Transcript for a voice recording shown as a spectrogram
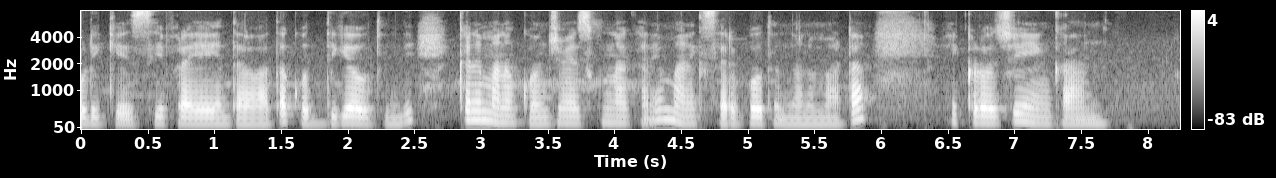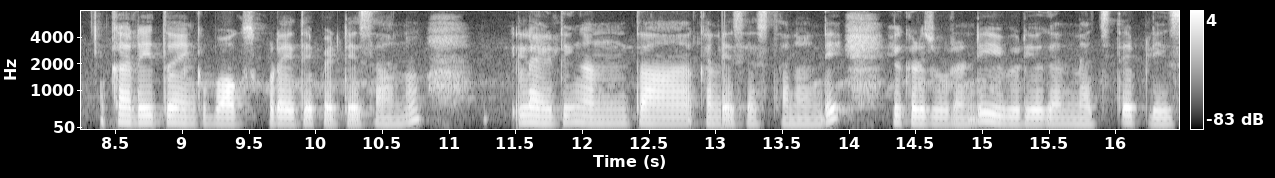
ఉడికేసి ఫ్రై అయిన తర్వాత కొద్దిగా అవుతుంది. కానీ మనం కొంచెం వేసుకున్నా కానీ మనకి సరిపోతుంది అనమాట ఇక్కడ వచ్చి ఇంకా కర్రీతో ఇంకా బాక్స్ కూడా అయితే పెట్టేశాను. లైటింగ్ అంతా కలిసేస్తానండి ఇక్కడ చూడండి ఈ వీడియో కానీ నచ్చితే ప్లీజ్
